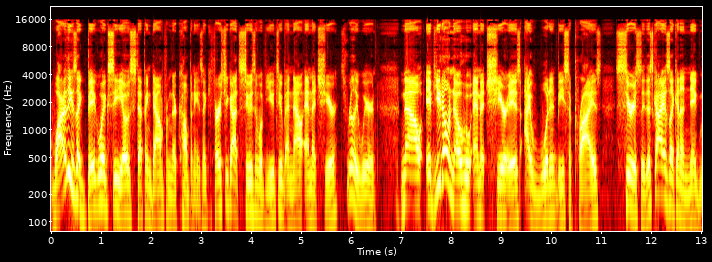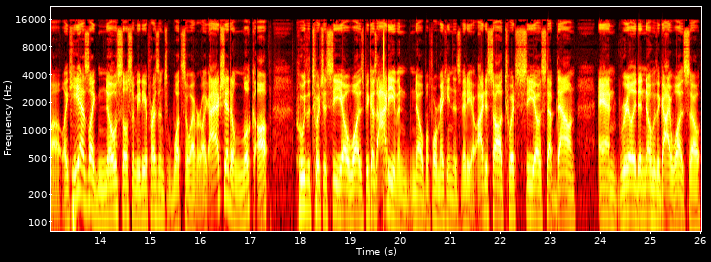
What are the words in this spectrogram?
why are these like bigwig CEOs stepping down from their companies? Like first you got Susan with YouTube and now Emmett Shear. It's really weird. Now, if you don't know who Emmett Shear is, I wouldn't be surprised. Seriously, this guy is like an enigma. Like he has like no social media presence whatsoever. Like I actually had to look up who the Twitch's CEO was because I didn't even know before making this video. I just saw a Twitch CEO step down and really didn't know who the guy was. So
